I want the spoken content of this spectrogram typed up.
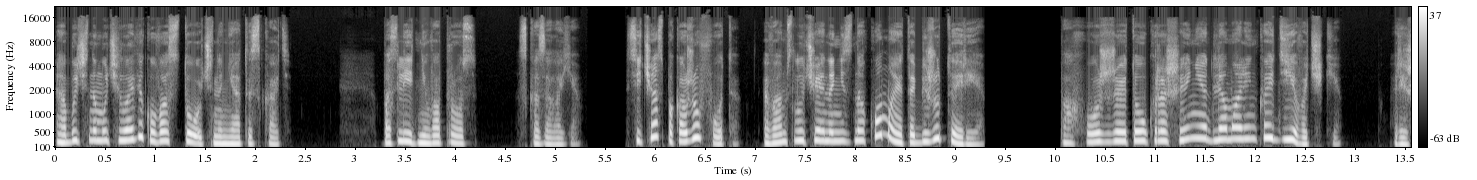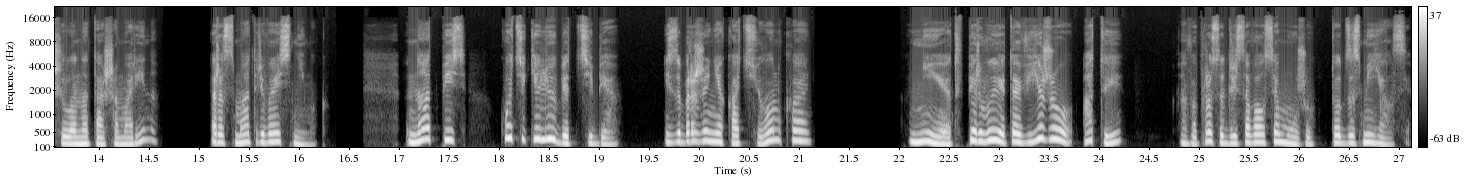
«Обычному человеку вас точно не отыскать». «Последний вопрос», — сказала я. «Сейчас покажу фото. Вам случайно не знакома эта бижутерия?» «Похоже, это украшение для маленькой девочки», — решила Наташа Марина рассматривая снимок. Надпись «Котики любят тебя». Изображение котенка. «Нет, впервые это вижу, а ты?» Вопрос адресовался мужу, тот засмеялся.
